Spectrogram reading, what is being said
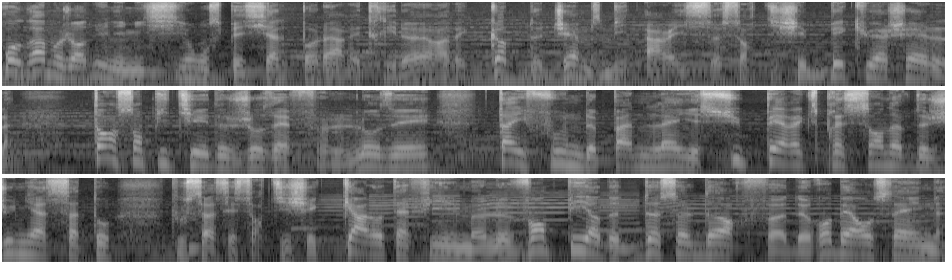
programme aujourd'hui, une émission spéciale polar et thriller avec Cop de James B. Harris, sorti chez BQHL. Temps sans pitié de Joseph Lozé, Typhoon de Panley et Super Express 109 de Junia Sato. Tout ça, c'est sorti chez Carlotta Film. Le Vampire de Dusseldorf de Robert Hossein,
